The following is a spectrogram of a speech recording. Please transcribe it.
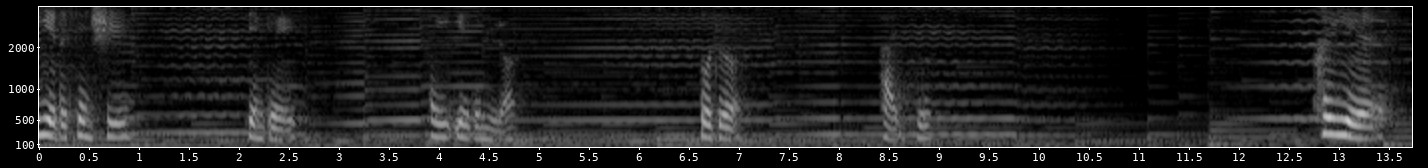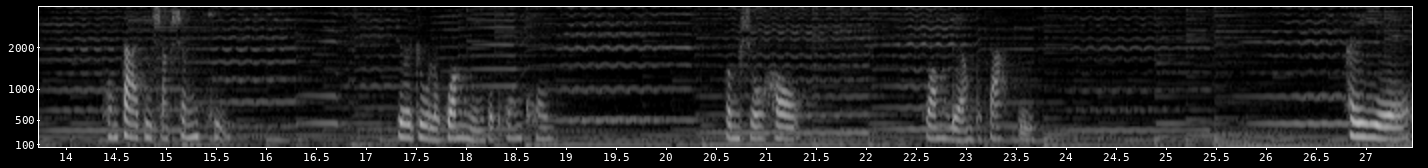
夜的献诗，献给黑夜的女儿。作者：海子。黑夜从大地上升起，遮住了光明的天空。丰收后，荒凉的大地。黑夜。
